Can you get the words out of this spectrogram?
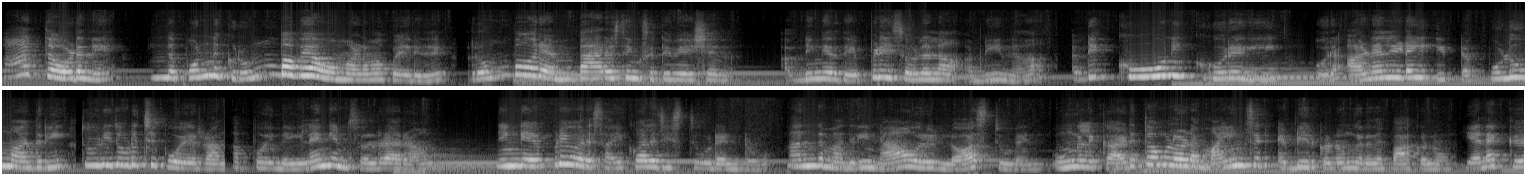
பார்த்த உடனே இந்த பொண்ணுக்கு ரொம்பவே அவமானமா போயிடுது ரொம்ப ஒரு எம்பாரசிங் சுச்சுவேஷன் அப்படிங்கிறது எப்படி சொல்லலாம் அப்படின்னா அப்படியே கூனி குறுகி ஒரு அனலிடை இட்ட புழு மாதிரி துடி துடிச்சு போயிடுறாங்க. அப்போ இந்த இளைஞன் சொல்றாராம் நீங்க எப்படி ஒரு சைக்காலஜி ஸ்டூடெண்ட்டோ அந்த மாதிரி நான் ஒரு லா ஸ்டூடெண்ட் உங்களுக்கு அடுத்தவங்களோட மைண்ட் செட் எப்படி இருக்கணுங்கிறத பார்க்கணும். எனக்கு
